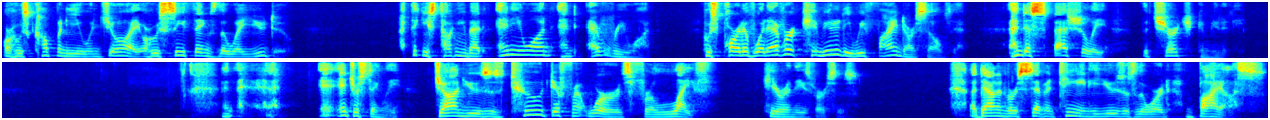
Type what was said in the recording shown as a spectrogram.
or whose company you enjoy, or who see things the way you do. I think he's talking about anyone and everyone who's part of whatever community we find ourselves in, and especially the church community. And interestingly, John uses two different words for life here in these verses. Uh, down in verse 17, he uses the word bios,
